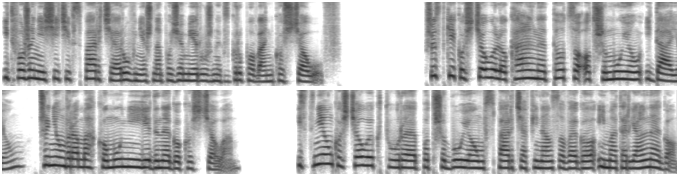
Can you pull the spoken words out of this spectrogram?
i tworzenie sieci wsparcia również na poziomie różnych zgrupowań kościołów. Wszystkie kościoły lokalne to, co otrzymują i dają, czynią w ramach komunii jednego kościoła. Istnieją kościoły, które potrzebują wsparcia finansowego i materialnego.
